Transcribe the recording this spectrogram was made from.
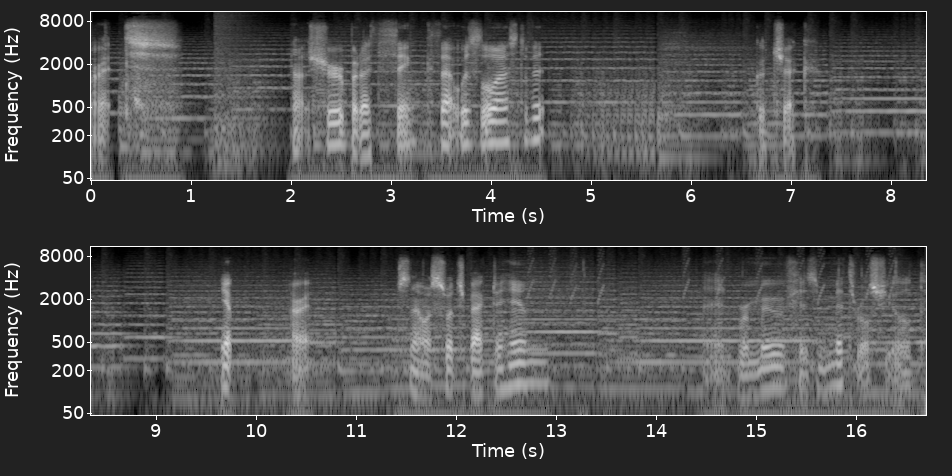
Alright. Not sure, but I think that was the last of it. Go check. Yep. Alright. So now we'll switch back to him. And remove his mithril shield.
